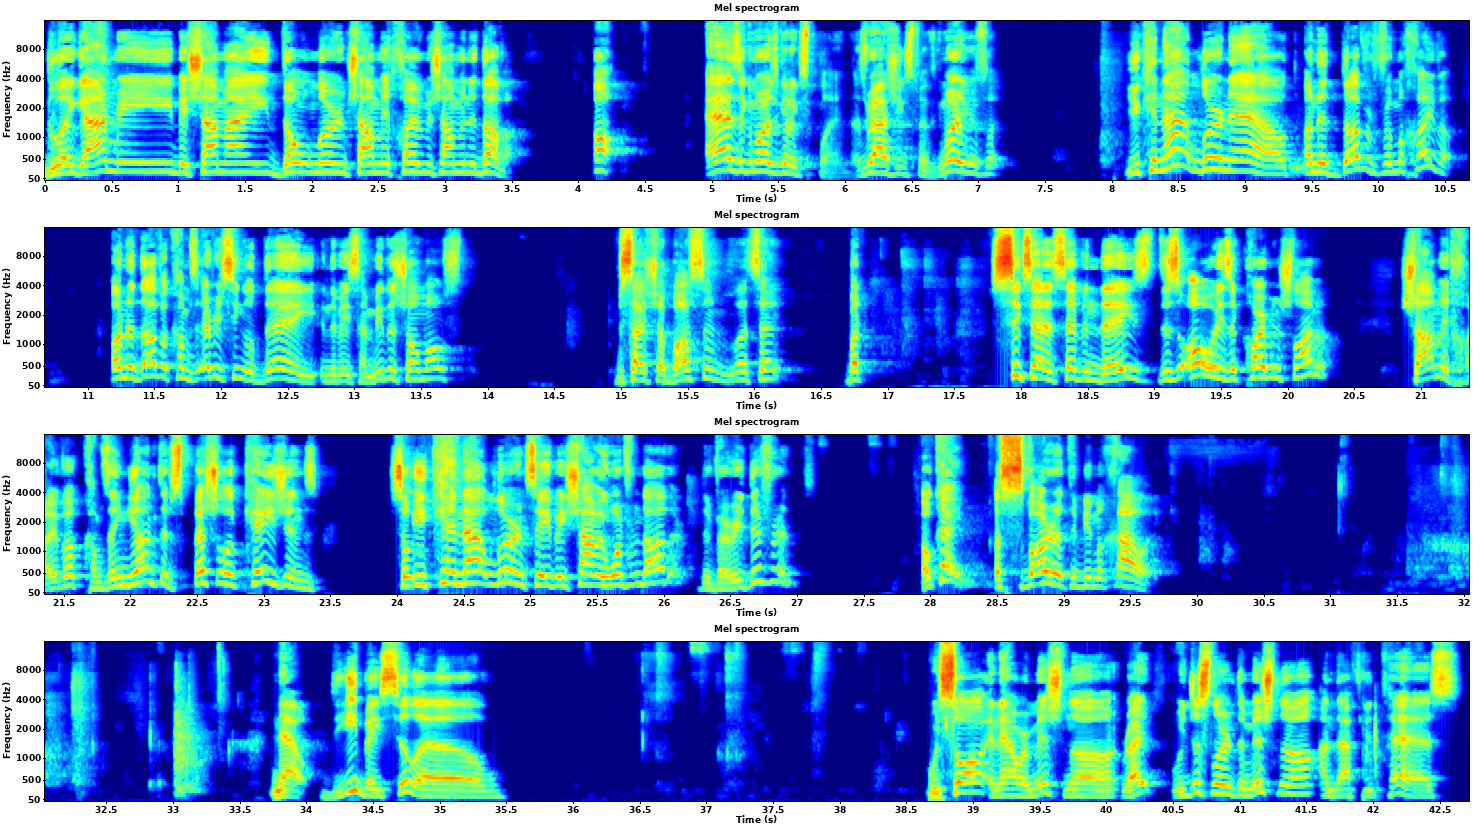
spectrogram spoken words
Bishamai don't learn Shalmi Chayiv Bishamai Nedava. Oh, as the Gemara is going to explain, as Rashi explains, Gemara is going to explain, you cannot learn out a Nedava from a Chayiva. A Nedava comes every single day in the Beis Hamikdash almost besides Shabbosim, let's say. But six out of seven days, there's always a korban shlamim. Shami Chayva comes on Yantiv, special occasions. So you cannot learn, say, Shami one from the other. They're very different. Okay, a svara to be machalik. Now, the Beis we saw in our Mishnah, right? We just learned the Mishnah on Daf Yutes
